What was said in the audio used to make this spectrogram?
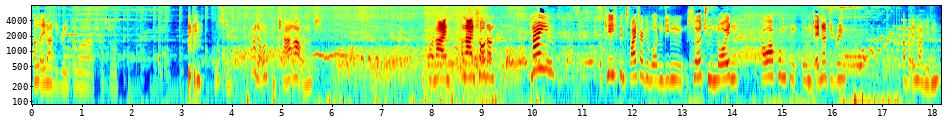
also Energy Drink, aber scheiß drauf. Wo ist der? Ah, da unten. Tara und. Oh nein. Oh nein, Showdown. Nein! Okay, ich bin Zweiter geworden gegen Search mit neun Powerpunkten und Energy Drink. Aber immerhin.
